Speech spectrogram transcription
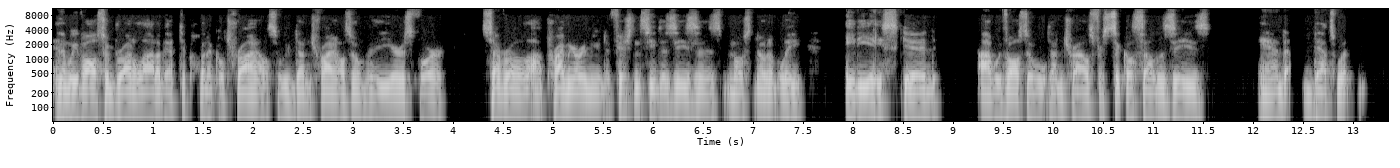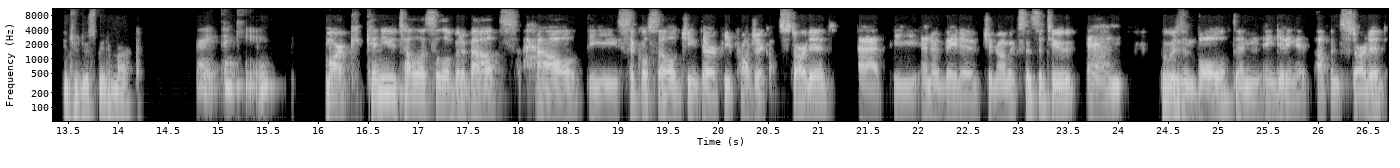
And then we've also brought a lot of that to clinical trials. So we've done trials over the years for several uh, primary immune deficiency diseases, most notably ADA SCID. Uh, we've also done trials for sickle cell disease, and that's what introduced me to Mark. Great, thank you. Mark, can you tell us a little bit about how the sickle cell gene therapy project got started at the Innovative Genomics Institute and who was involved in, in getting it up and started?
